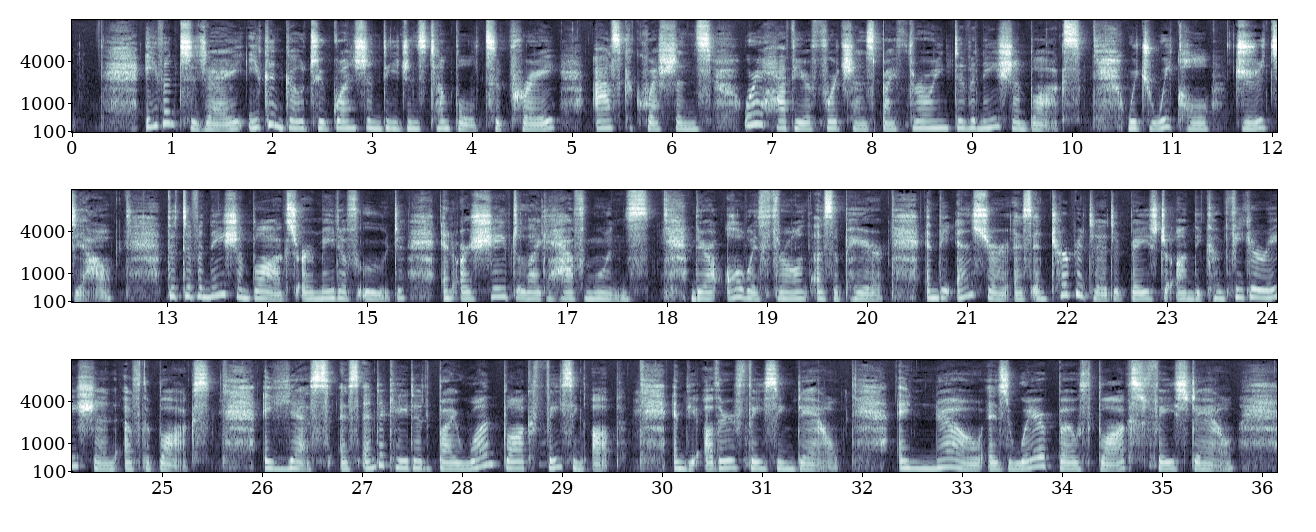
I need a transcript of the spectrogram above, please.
Even today, you can go to Guansheng Dijun's temple to pray, ask questions, or have your fortunes by throwing divination blocks, which we call 擲筊. The divination blocks are made of wood and are shaped like half moons. They are always thrown as a pair, and the answer is interpreted based on the configuration of the blocks. A yes is indicated by one block facing up and the other facing down. A no is where both blocks face down,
